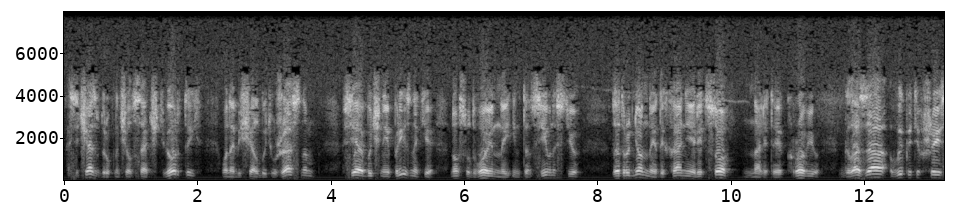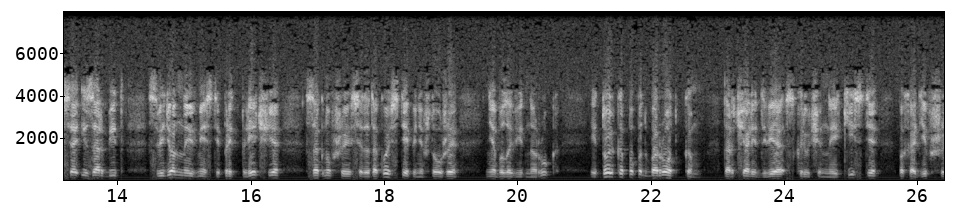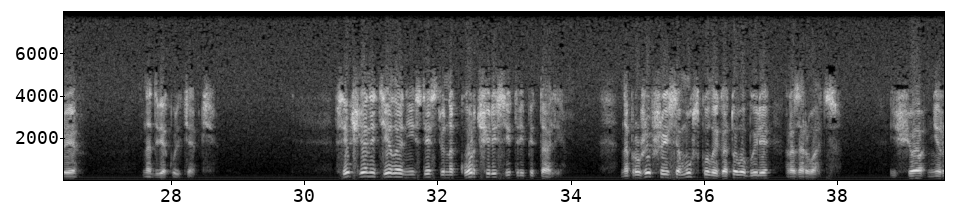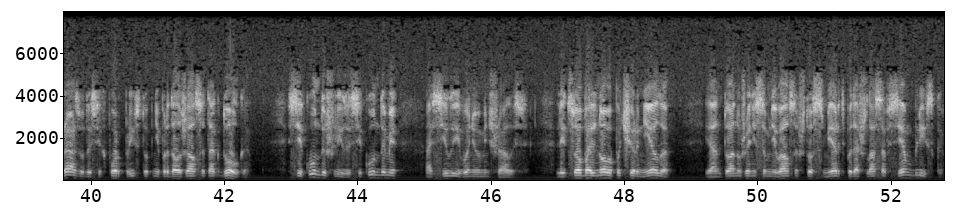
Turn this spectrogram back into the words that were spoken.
а сейчас вдруг начался четвертый, он обещал быть ужасным, все обычные признаки, но с удвоенной интенсивностью, затрудненное дыхание, лицо, налитое кровью, глаза, выкатившиеся из орбит, сведенные вместе предплечья, согнувшиеся до такой степени, что уже не было видно рук, и только по подбородкам торчали две скрюченные кисти, походившие на две культяпки. Все члены тела неестественно корчились и трепетали. Напружившиеся мускулы готовы были разорваться. Еще ни разу до сих пор приступ не продолжался так долго. Секунды шли за секундами, а сила его не уменьшалась. Лицо больного почернело, и Антуан уже не сомневался, что смерть подошла совсем близко.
